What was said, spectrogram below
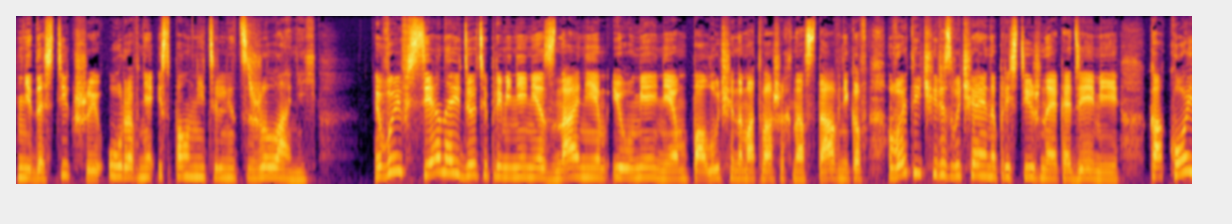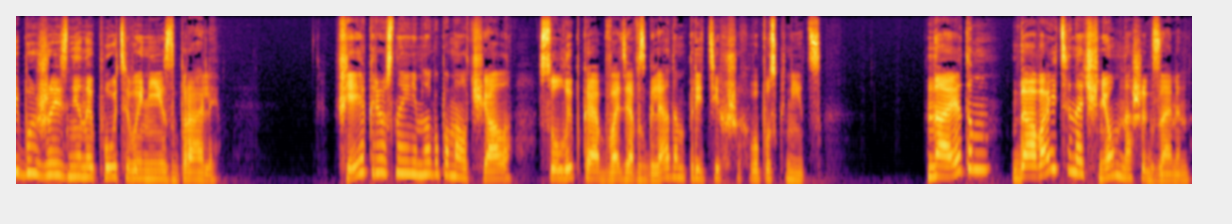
не достигшие уровня исполнительниц желаний. Вы все найдете применение знаниям и умениям, полученным от ваших наставников в этой чрезвычайно престижной академии, какой бы жизненный путь вы ни избрали. Фея крестная немного помолчала, с улыбкой обводя взглядом притихших выпускниц. «На этом давайте начнем наш экзамен.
